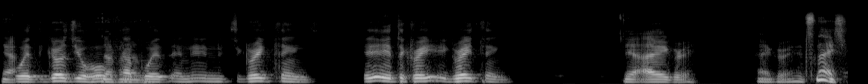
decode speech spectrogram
Yeah. with girls you hooked up with, and, and it's great things. It- It's a great a great thing. Yeah, I agree. I agree. It's nice.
